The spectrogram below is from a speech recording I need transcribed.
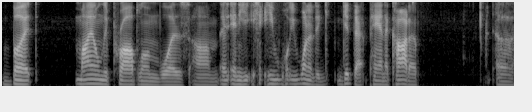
but my only problem was, um, and, and he, he he wanted to get that panna cotta uh,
